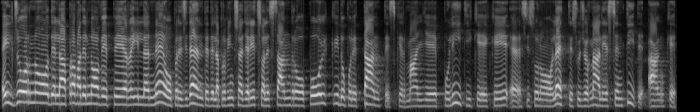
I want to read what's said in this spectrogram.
È il giorno della prova del 9 per il neo presidente della provincia di Arezzo Alessandro Polcri dopo le tante schermaglie politiche che eh, si sono lette sui giornali e sentite anche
